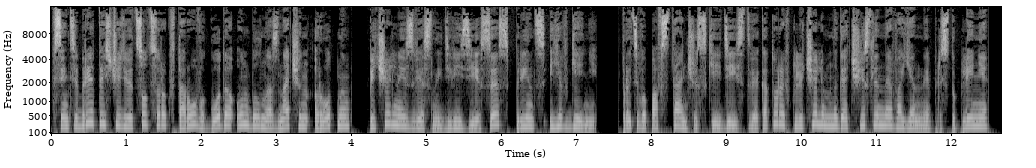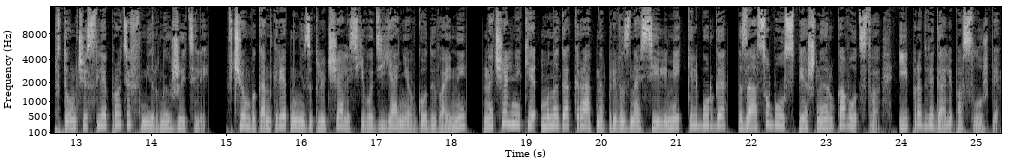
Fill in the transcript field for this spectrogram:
В сентябре 1942 года он был назначен ротным печально известной дивизии СС «Принц Евгений», противоповстанческие действия которые включали многочисленные военные преступления, в том числе против мирных жителей. В чем бы конкретно ни заключались его деяния в годы войны, начальники многократно превозносили Меккельбурга за особо успешное руководство и продвигали по службе.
